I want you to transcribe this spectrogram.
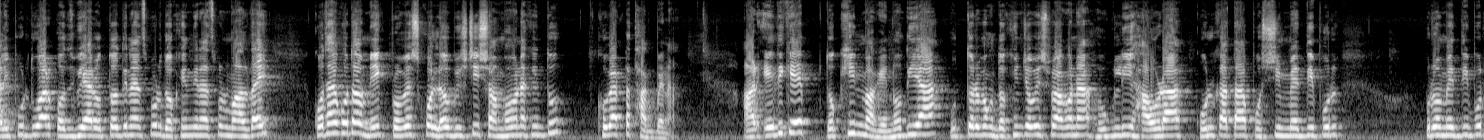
আলিপুরদুয়ার, কোচবিহার, উত্তর দিনাজপুর, দক্ষিণ দিনাজপুর, মালদায় কোথাও কোথাও মেঘ প্রবেশ করলেও বৃষ্টির সম্ভাবনা কিন্তু খুব একটা থাকবে না। আর এদিকে দক্ষিণবঙ্গে নদিয়া, উত্তর এবং দক্ষিণ চব্বিশ পরগনা, হুগলি, হাওড়া, কলকাতা, পশ্চিম মেদিনীপুর পূর্ব মেদিনীপুর,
